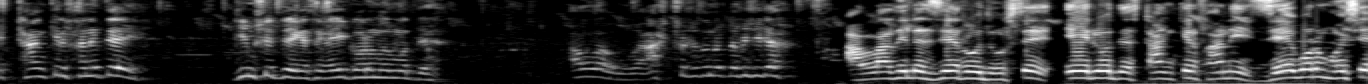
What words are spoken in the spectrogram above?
এই ট্যাঙ্কির ফানিতে ডিম সিদ্ধ হয়ে গেছে, এই গরমের মধ্যে। আল্লাহ, আশ্চর্যজনক না বেশিটা আল্লাহ দিলে যে রোদ উঠছে, এই রোদে ট্যাঙ্কের ফানি যে গরম হয়েছে,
